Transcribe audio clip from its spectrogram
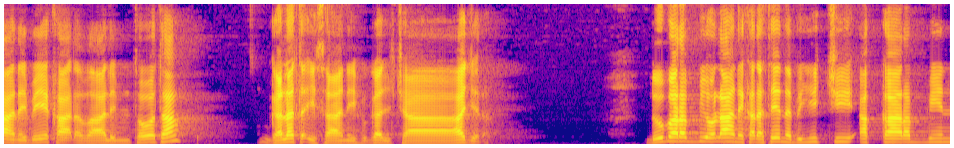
aane beekaadha zaalimtoota galata isaaniif galchaa jedha duuba rabbii ol aane kadhatee nabiyyichi akka rabbiin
